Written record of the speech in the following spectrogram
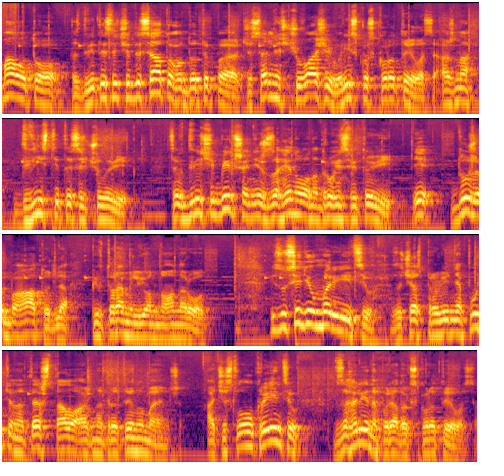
Мало того, з 2010 до тепер чисельність чувашів різко скоротилася аж на 200 тисяч чоловік. Це вдвічі більше, ніж загинуло на Другій світовій, і дуже багато для півтора мільйонного народу. І сусідів марійців за час правління Путіна теж стало аж на третину менше. А число українців взагалі на порядок скоротилося.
